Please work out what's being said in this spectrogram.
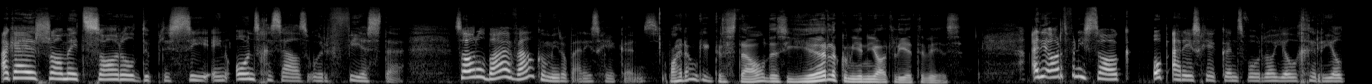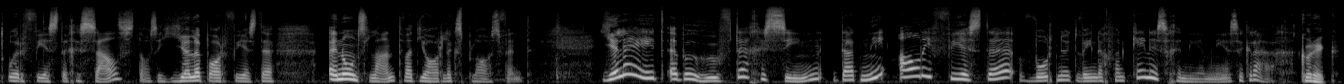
Ek kuier saam met Sarel Du Plessis en ons gesels oor feeste. Sarel, baie welkom hier op RSG Kuns. Baie dankie Christel, dis heerlik om hier in die ateljee te wees. Uit die aard van die saak Op RSG Kuns word daar heel gereeld oor feeste gesels. Daar's 'n hele paar feeste in ons land wat jaarliks plaasvind. Julle het 'n behoefte gesien dat nie al die feeste word noodwendig van kennis geneem nie, is ek reg? Korrek.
